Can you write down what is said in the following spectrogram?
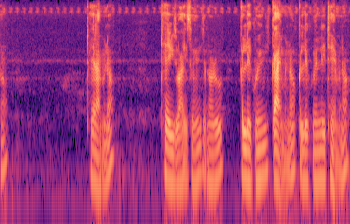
နော်ထည့်လိုက်မယ်နော်ထည့်ပြီးသွားပြီဆိုရင်ကျွန်တော်တို့ ကလစ်ကွင်းကြိုက်မယ်နော်ကလစ်ကွင်းလေးထည့်မယ်နော်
